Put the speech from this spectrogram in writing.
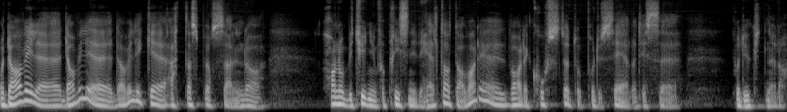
Og da ville, da ville, da ville ikke etterspørselen da ha noen betydning for prisen i det hele tatt. Da var det, var det kostet å produsere disse produktene, da.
